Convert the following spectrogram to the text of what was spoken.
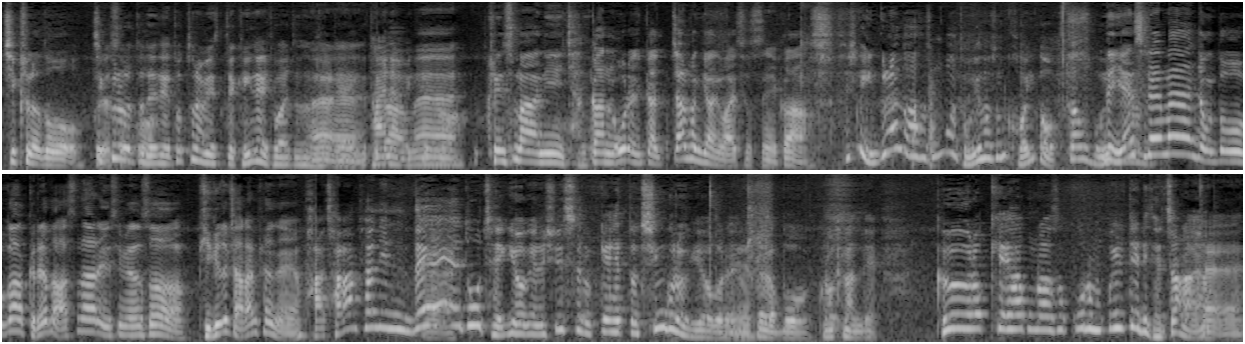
치글러도 치글러도 그랬었고. 내 생각에 토트넘에 있을 때 굉장히 좋아했던 선수인데 네, 그 dynamic해서 클린스만이 잠깐 오래 그러니까 짧은 기간에 와 있었으니까 사실 잉글랜드 와서 성공한 독일 선수는 거의가 없다고 보이는 근데 옌스 레만 정도가 그래도 아스날에 있으면서 비교적 잘한 편이에요. 다 잘한 편인데도 제 기억에는 실수를 꽤 했던 친구를 기억을 해요. 네. 그러니까 뭐 그렇긴 한데 그렇게 하고 나서 골을 먹고 1대1이 됐잖아요. 네, 네.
